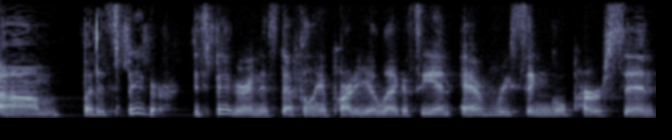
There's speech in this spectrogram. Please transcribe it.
Um, but it's bigger. It's bigger, and it's definitely a part of your legacy. And every single person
